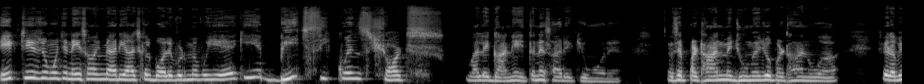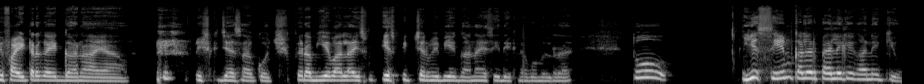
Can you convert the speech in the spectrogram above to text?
एक चीज़ जो मुझे नहीं समझ में आ रही आजकल बॉलीवुड में, वो ये है कि ये बीच सीक्वेंस शॉट्स वाले गाने इतने सारे क्यों हो रहे हैं? जैसे पठान में झूमे जो पठान हुआ, फिर अभी फाइटर का एक गाना आया, इश्क जैसा कुछ, फिर अब ये वाला इस इस पिक्चर में भी एक गाना ऐसे ही देखने को मिल रहा है। तो ये सेम कलर पहले के गाने क्यों?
